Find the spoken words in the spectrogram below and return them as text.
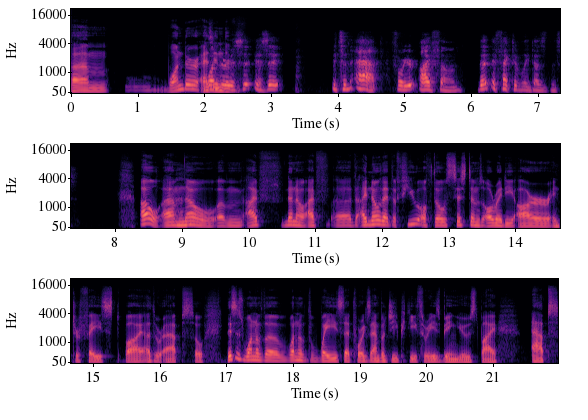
um, wonder as Wonder in the is is a it's an app for your iPhone that effectively does this. Oh, um, no, um, I've no, no, I've uh, I know that a few of those systems already are interfaced by other apps. So this is one of the one of the ways that, for example, GPT three is being used by apps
